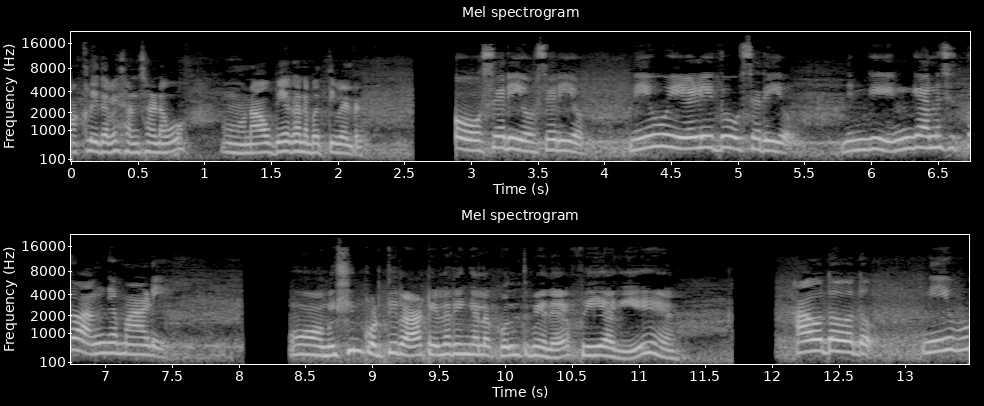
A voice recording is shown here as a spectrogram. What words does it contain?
ಮಕ್ಕಳಿದ್ದಾವೆ ಸಣ್ಣ ಸಣ್ಣವು. ನಾವು ಬೇಗನೆ ಬರ್ತೀವಿ ಹೇಳ್ರಿ ಓ, ಸರಿಯೋ ಸರಿಯೋ. ನೀವು ಹೇಳಿದ್ದು ಸರಿಯೋ. ನಿಮಗೆ ಹೆಂಗೆ ಅನಿಸುತ್ತೋ ಹಂಗೆ ಮಾಡಿ. ಮಿಷಿನ್ ಕೊಡ್ತೀರಾ? ಟೈಲರಿಂಗ್ ಎಲ್ಲ ಕಲ್ತ ಮೇಲೆ ಫ್ರೀಯಾಗಿ ಹೌದೌದು. ನೀವು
